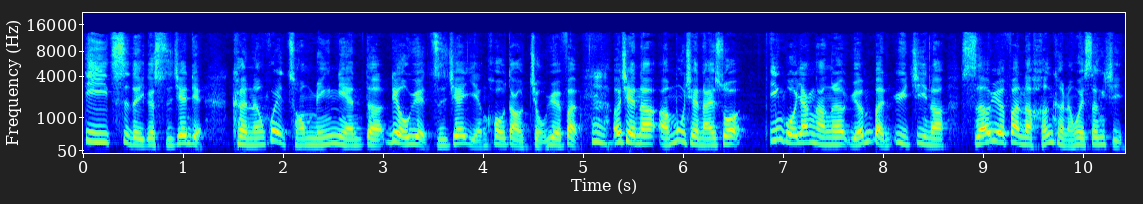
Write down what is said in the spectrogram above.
第一次的一个时间点，可能会从明年的六月直接延后到九月份。嗯，而且呢，呃，目前来说。英国央行呢，原本预计呢，十二月份呢很可能会升息，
